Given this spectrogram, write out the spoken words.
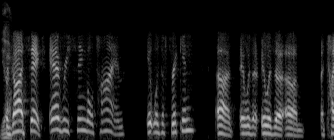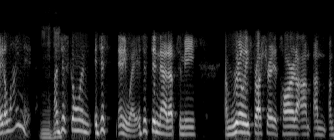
Yeah. For God's sakes, every single time it was a frickin' uh it was a it was a um a tight alignment. I'm just going it just anyway, it just didn't add up to me. I'm really frustrated. It's hard. I'm I'm I'm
